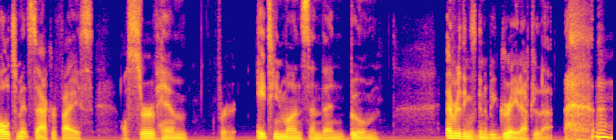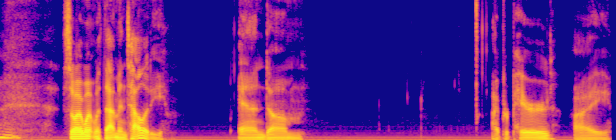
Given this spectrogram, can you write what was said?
ultimate sacrifice. I'll serve him for 18 months, and then boom, everything's gonna be great after that. Mm-hmm. So I went with that mentality, and um, I prepared. I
